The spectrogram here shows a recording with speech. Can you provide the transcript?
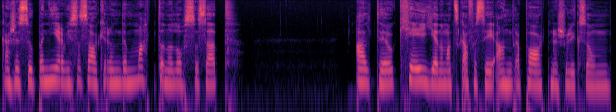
kanske sopa ner vissa saker under mattan och låtsas att allt är okej okay genom att skaffa sig andra partners och liksom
